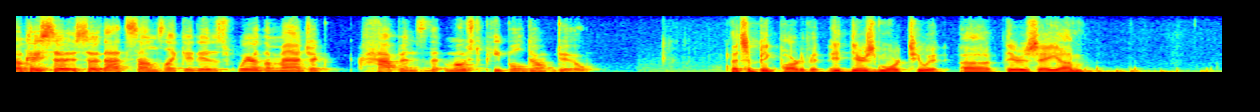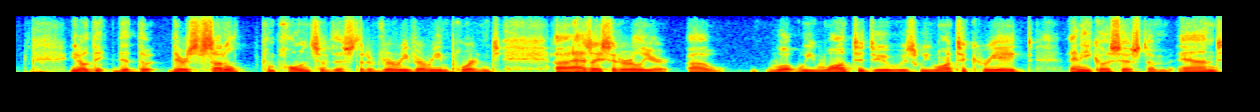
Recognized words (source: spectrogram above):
Okay, so so that sounds like it is where the magic happens that most people don't do. That's a big part of it. it there's more to it. Uh, there's a, um, you know, the, the, the, there's subtle components of this that are very, very important. Uh, as I said earlier, uh, what we want to do is we want to create an ecosystem. And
